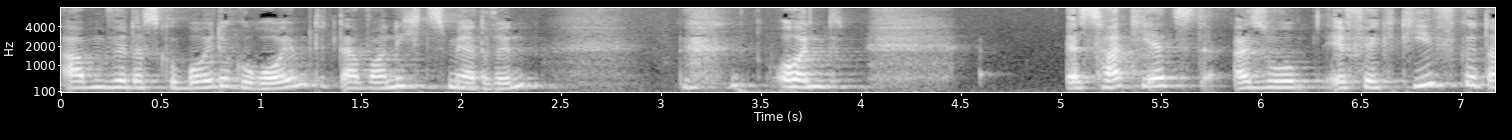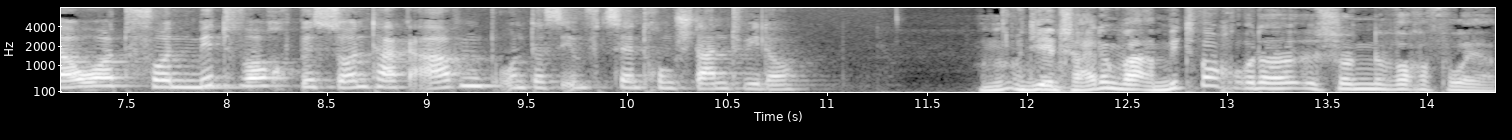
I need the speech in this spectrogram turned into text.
haben wir das Gebäude geräumt. Da war nichts mehr drin. Und es hat jetzt also effektiv gedauert von Mittwoch bis Sonntagabend und das Impfzentrum stand wieder. Und die Entscheidung war am Mittwoch oder schon eine Woche vorher?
